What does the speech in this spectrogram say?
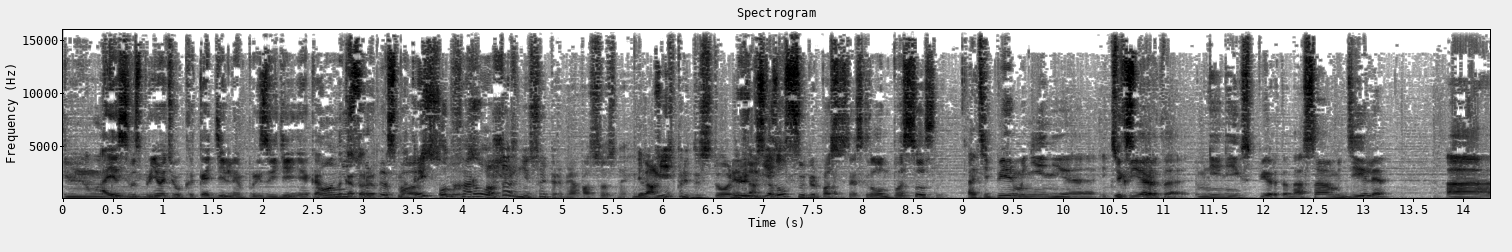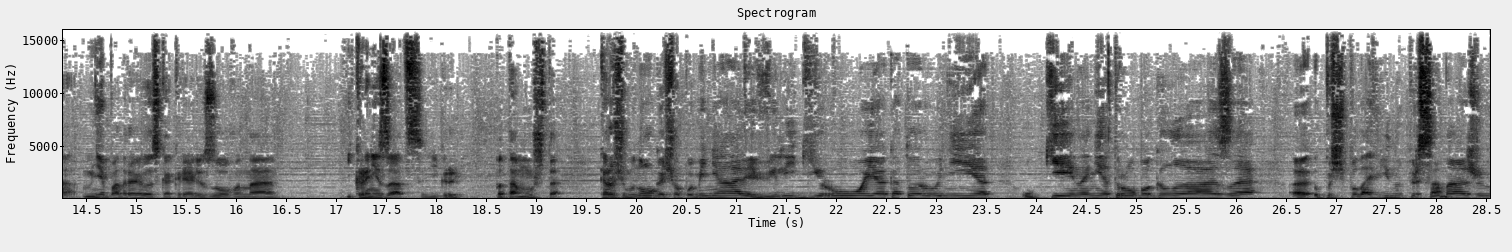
Ну, А если воспринимать его как отдельное произведение, как- на которое посмотреть, он пососный. Он хороший. тоже не супер прям пососный. Я Там есть предыстория, Я там не сказал есть... супер пососный, я сказал он пососный. А теперь мнение эксперта. Эксперта. Мнение эксперта. На самом деле, а, мне понравилось, как реализована экранизация игры, потому что, короче, много чего поменяли, ввели героя, которого нет, у Кейна нет робоглаза, э, почти половину персонажей,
